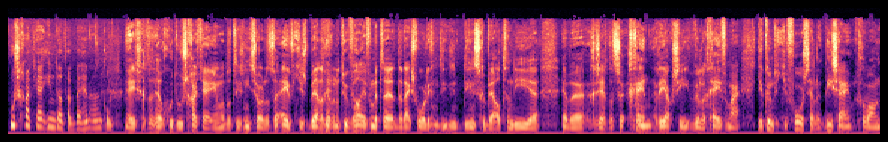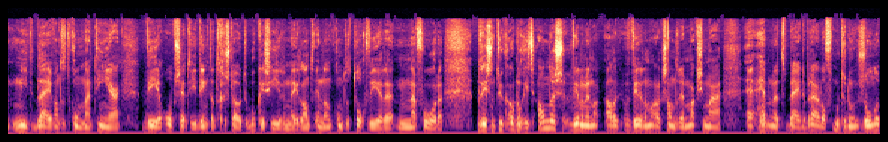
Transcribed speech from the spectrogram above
Hoe schat jij in dat dat bij hen aankomt? Nee, je zegt het heel goed. Hoe schat jij in? Want het is niet zo dat we eventjes bellen. We hebben natuurlijk wel even met de, eh, de Rijksvoorlichtingsdienst gebeld. En die uh, hebben gezegd dat ze geen reactie willen geven. Maar je kunt het je voorstellen, die zijn gewoon niet blij. Want het komt na tien jaar weer opzetten. Je denkt dat het gesloten boek is hier in Nederland. En dan komt het toch weer uh, naar voren. Er is natuurlijk ook nog iets anders. Willem-Alexander en Maxima hebben het bij de bruiloft moeten doen zonder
